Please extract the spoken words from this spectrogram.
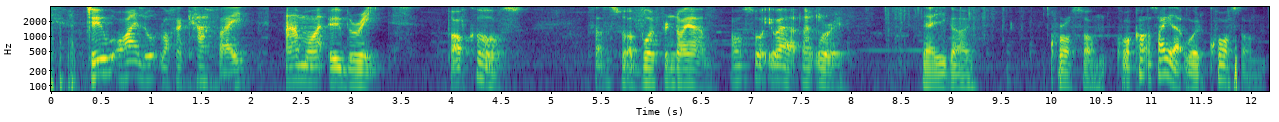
Do I look like a cafe? Am I Uber Eats? But of course, that's the sort of boyfriend I am. I'll sort you out, don't worry. There you go. Croissant. I can't say that word, croissant.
